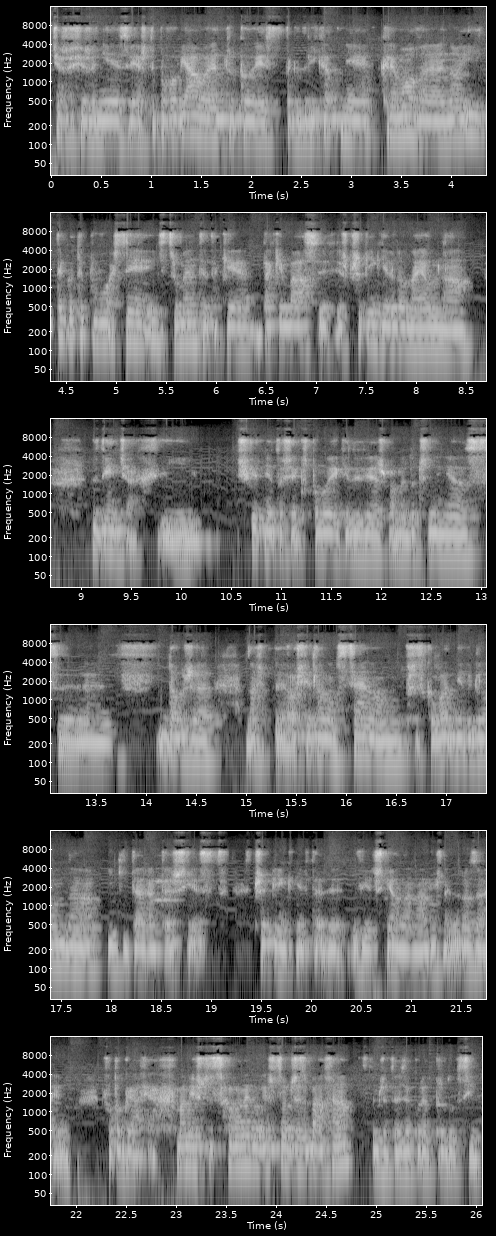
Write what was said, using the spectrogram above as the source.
Cieszę się, że nie jest, wiesz, typowo białe, tylko jest tak delikatnie kremowe, no i tego typu właśnie instrumenty, takie, takie basy, wiesz, przepięknie wyglądają na zdjęciach i świetnie to się eksponuje, kiedy wiesz, mamy do czynienia z e, dobrze oświetloną sceną, wszystko ładnie wygląda i gitara też jest przepięknie wtedy uwieczniona na różnego rodzaju fotografiach. Mam jeszcze schowanego, wiesz co, jazz bassa, z tym, że to jest akurat produkcji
